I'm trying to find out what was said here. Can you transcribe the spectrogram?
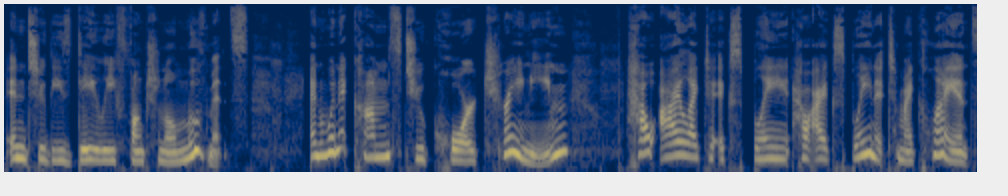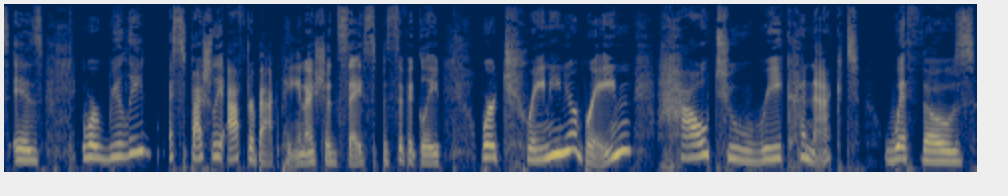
into these daily functional movements. And when it comes to core training, how I like to explain, how I explain it to my clients is we're really, especially after back pain, I should say specifically, we're training your brain how to reconnect with those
